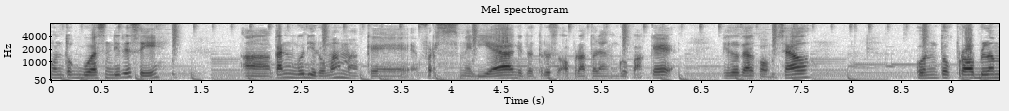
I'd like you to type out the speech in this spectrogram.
Untuk gue sendiri sih uh, kan gue di rumah make First Media gitu terus operator yang gue pakai itu Telkomsel. Untuk problem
